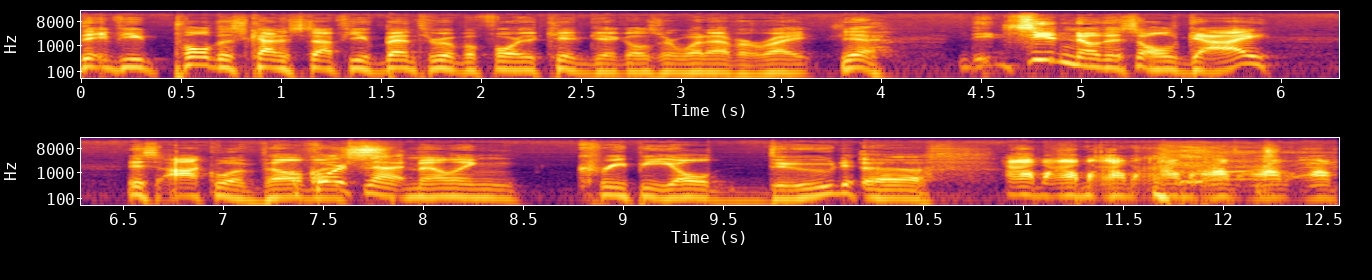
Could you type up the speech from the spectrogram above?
th- If you pull this kind of stuff, you've been through it before. The kid giggles or whatever, right? Yeah. She didn't know this old guy, this aqua velva course not. smelling creepy old dude. Ugh. Um, um, um, um, um, um, um.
